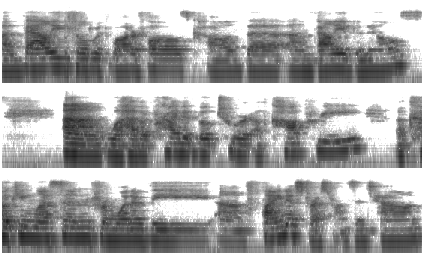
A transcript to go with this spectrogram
uh, valley filled with waterfalls called the um, Valley of the Mills Um, we'll have a private boat tour of Capri, a cooking lesson from one of the um, finest restaurants in town,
